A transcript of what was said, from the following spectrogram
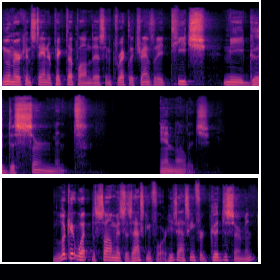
New American Standard picked up on this and correctly translated teach me good discernment and knowledge. Look at what the psalmist is asking for. He's asking for good discernment,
